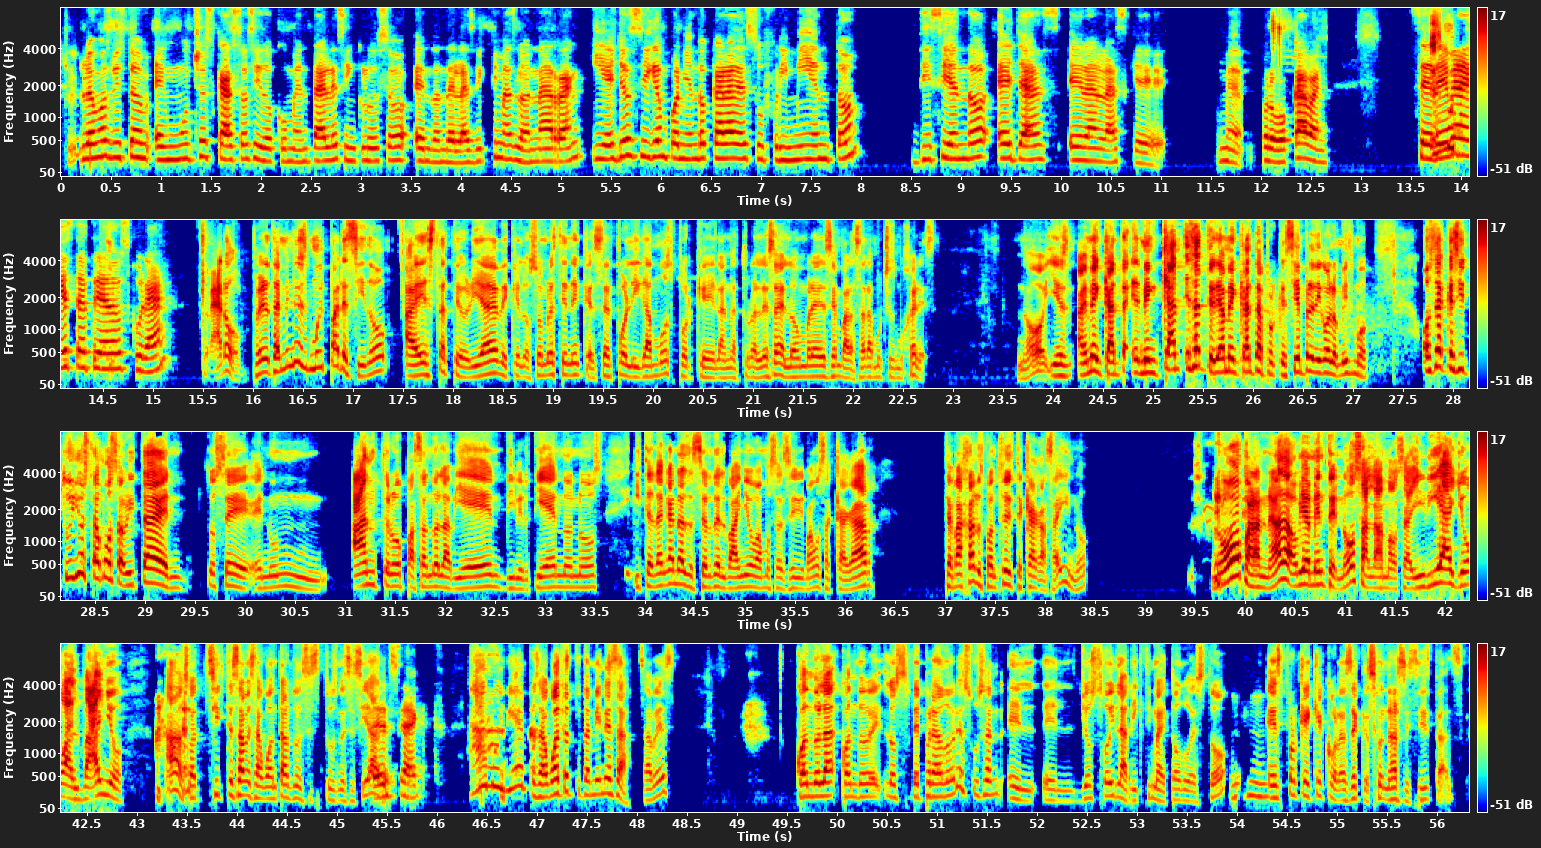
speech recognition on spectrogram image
Lo hemos visto en, muchos casos y documentales incluso en donde las víctimas lo narran y ellos siguen poniendo cara de sufrimiento diciendo ellas eran las que me provocaban. ¿Se debe a esta triada oscura? Claro, pero también es muy parecido a esta teoría de que los hombres tienen que ser polígamos porque la naturaleza del hombre es embarazar a muchas mujeres. ¿No? Y es, a mí me encanta, me encanta, esa teoría me encanta porque siempre digo lo mismo. O sea que si tú y yo estamos ahorita en, no sé, en un antro, pasándola bien, divirtiéndonos, y te dan ganas de hacer del baño, vamos a decir, vamos a cagar, te bajan los pantalones y te cagas ahí, ¿no? No, para nada, obviamente no, Salama, o sea, iría yo al baño. Ah, o sea, sí te sabes aguantar tus necesidades. Exacto. Ah, muy bien, pues aguántate también esa, ¿sabes? Cuando, la, cuando los depredadores usan el, el yo soy la víctima de todo esto, es porque hay que acordarse que son narcisistas.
